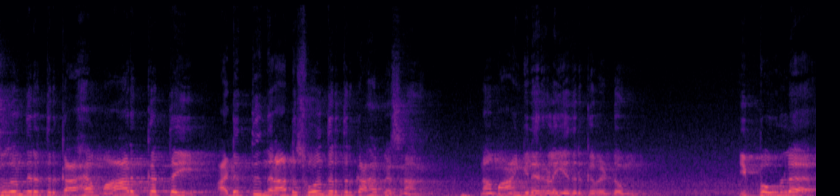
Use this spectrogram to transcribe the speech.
சுதந்திரத்திற்காக மார்க்கத்தை அடுத்து இந்த நாட்டு சுதந்திரத்திற்காக பேசினாங்க. நாம் ஆங்கிலேயர்களை எதிர்க்க வேண்டும். இப்போ உள்ள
